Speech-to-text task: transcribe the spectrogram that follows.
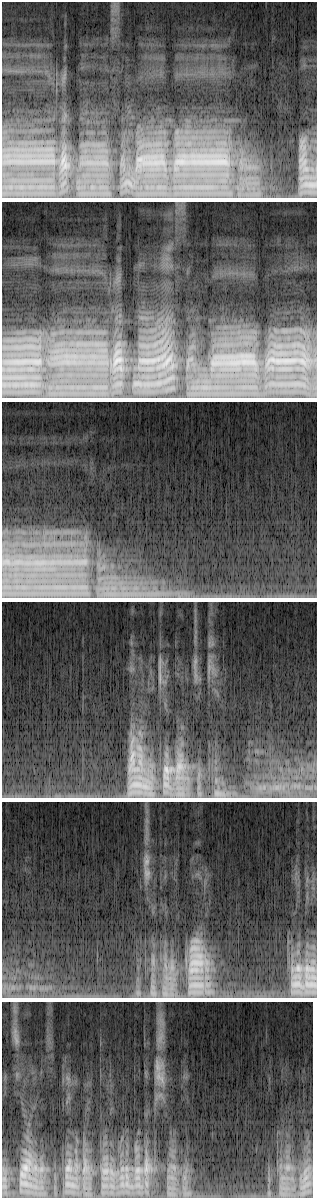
Aratna Sambhava Hum. Om Aratna Sambhava Hum. Lama Mikyo Dorje Kien. Il chakra del cuore, con le benedizioni del Supremo Guaritore Guru Buddha Kshobhya, di color blu,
